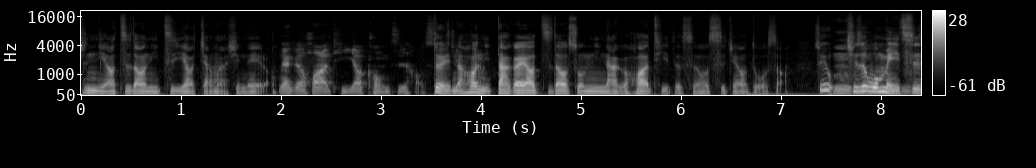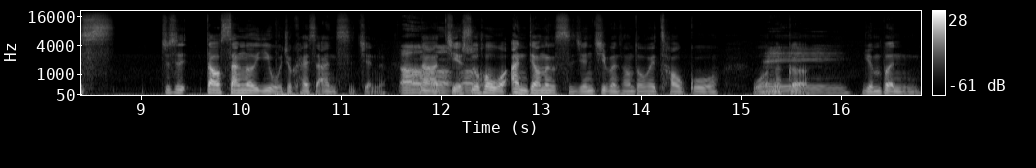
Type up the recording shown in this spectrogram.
就是你要知道你自己要讲哪些内容。那个话题要控制好。对，然后你大概要知道说你哪个话题的时候时间要多少。所以嗯其实我每次就是到三二一我就开始按时间了。啊那结束后我按掉那个时间，基本上都会超过我那个原本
